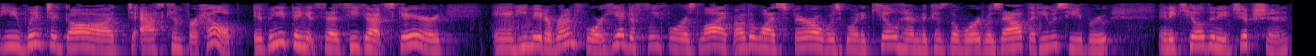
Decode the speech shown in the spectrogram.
he went to God to ask him for help. If anything, it says he got scared and he made a run for it. He had to flee for his life. Otherwise, Pharaoh was going to kill him because the word was out that he was Hebrew, and he killed an Egyptian,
